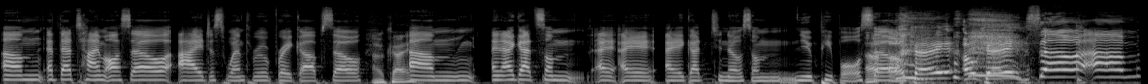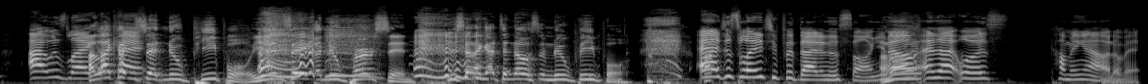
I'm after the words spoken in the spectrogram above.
um, at that time, also, I just went through a breakup. So okay. um, and I got some, I, I, I got to know some new people. So Uh, okay, okay. so um, I was like, I like how you said new people. You didn't say a new person. You said I got to know some new people. and I just wanted to put that in a song, you know, Alright. and that was coming out of it.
